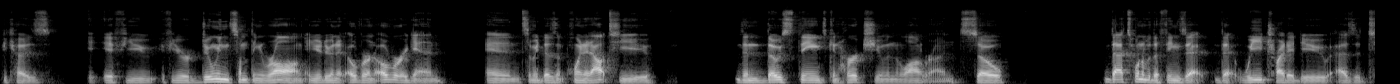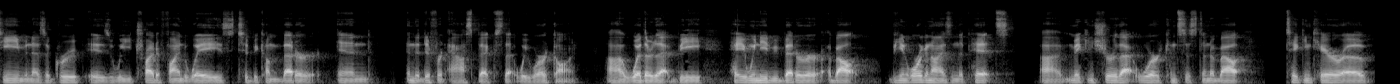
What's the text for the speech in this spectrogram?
because if you if you're doing something wrong and you're doing it over and over again and somebody doesn't point it out to you then those things can hurt you in the long run. So that's one of the things that that we try to do as a team and as a group is we try to find ways to become better in in the different aspects that we work on uh, whether that be hey we need to be better about being organized in the pits uh, making sure that we're consistent about taking care of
